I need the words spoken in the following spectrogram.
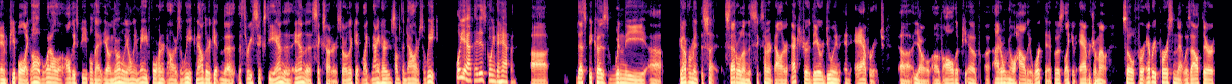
and people like, oh, but what all, all these people that you know normally only made four hundred dollars a week now they're getting the the three sixty and the and the six hundred, so they're getting like nine hundred something dollars a week. Well, yeah, that is going to happen. Uh, that's because when the uh, government settled on the six hundred dollar extra, they were doing an average. Uh, you know, of all the of uh, I don't know how they worked it, but it was like an average amount. So for every person that was out there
